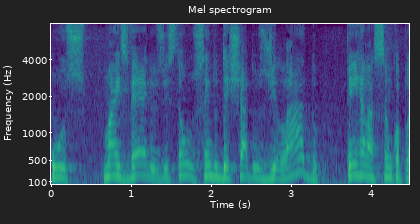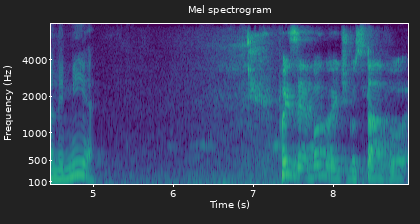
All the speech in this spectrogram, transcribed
os mais velhos estão sendo deixados de lado? Tem relação com a pandemia? Pois é, boa noite, Gustavo.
